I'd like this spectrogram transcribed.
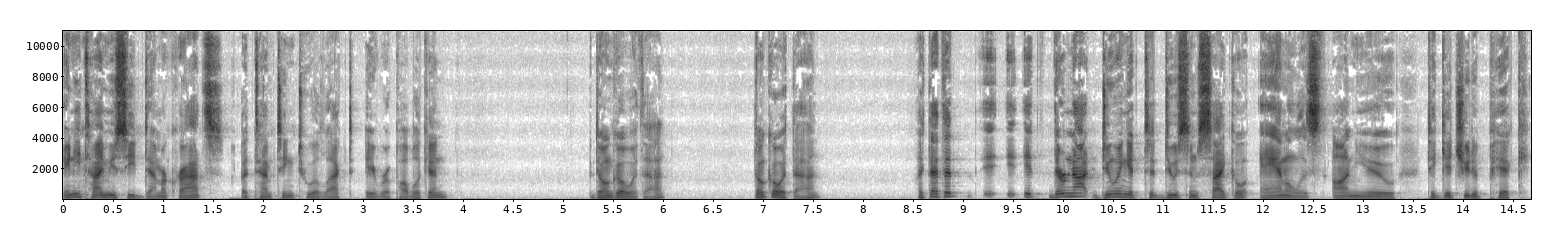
Anytime you see Democrats attempting to elect a Republican, don't go with that. Don't go with that. Like that, that it, it, it, they're not doing it to do some psychoanalyst on you to get you to pick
